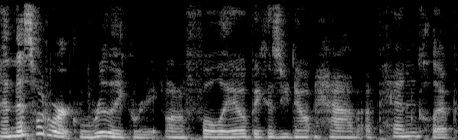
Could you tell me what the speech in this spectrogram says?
And this would work really great on a folio because you don't have a pen clip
